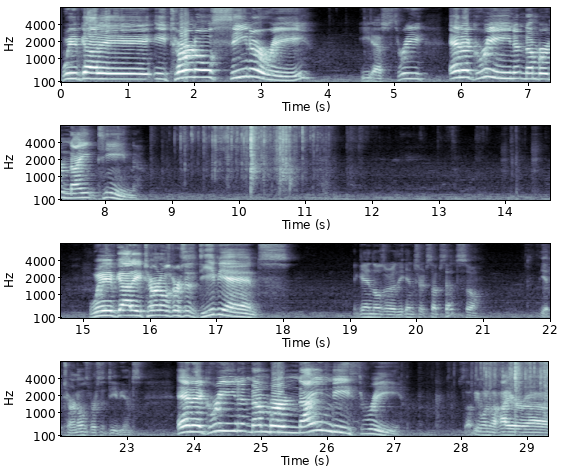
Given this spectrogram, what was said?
We've got a Eternal Scenery, ES3, and a green number 19. We've got Eternals versus Deviants. Again, those are the insert subsets, so the Eternals versus Deviants. And a green number 93. So that'll be one of the higher uh,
